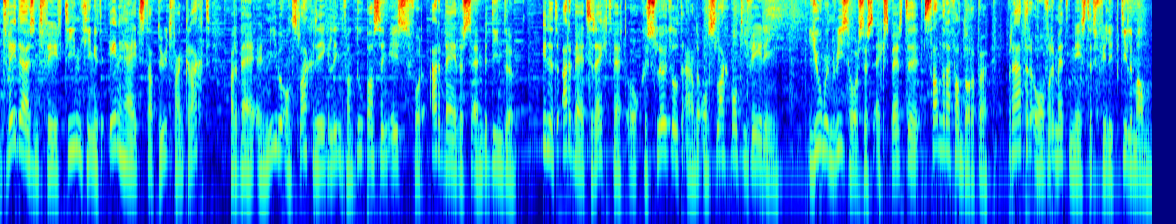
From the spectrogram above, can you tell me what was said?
2014 ging het eenheidsstatuut van kracht, waarbij een nieuwe ontslagregeling van toepassing is voor arbeiders en bedienden. In het arbeidsrecht werd ook gesleuteld aan de ontslagmotivering. Human Resources experte Sandra van Dorpen praat erover met meester Filip Tieleman.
